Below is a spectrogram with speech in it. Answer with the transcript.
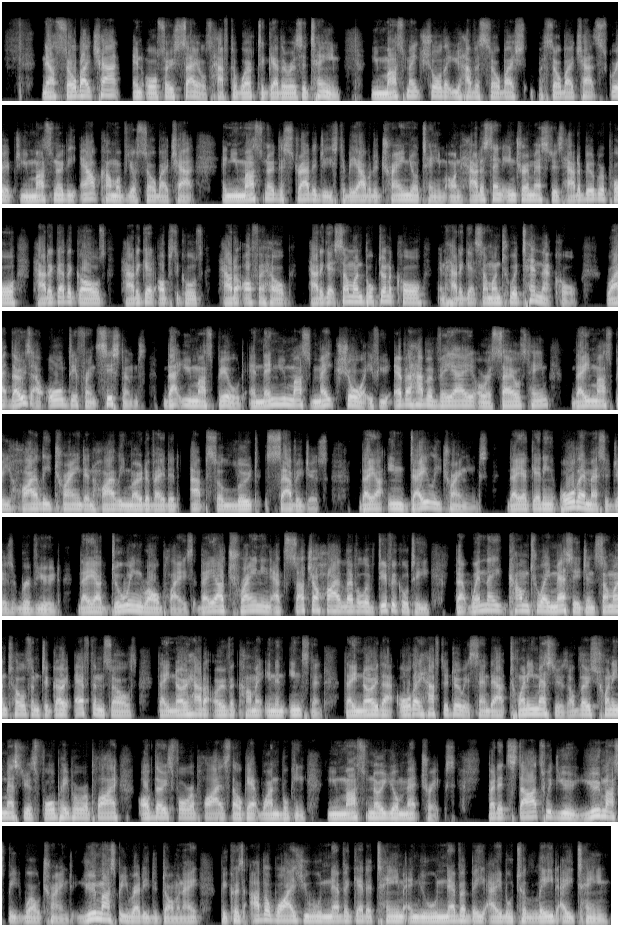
Now, sell by chat and also sales have to work together as a team. You must make sure that you have a sell by sell by chat script. You must know the outcome of your sell by chat and you must know the strategies to be able to train your team on how to send intro messages, how to build rapport, how to gather goals, how to get obstacles, how to offer help, how to get someone booked on a call and how to get someone to attend that call right? Those are all different systems that you must build. And then you must make sure if you ever have a VA or a sales team, they must be highly trained and highly motivated, absolute savages. They are in daily trainings. They are getting all their messages reviewed. They are doing role plays. They are training at such a high level of difficulty that when they come to a message and someone tells them to go F themselves, they know how to overcome it in an instant. They know that all they have to do is send out 20 messages. Of those 20 messages, four people reply. Of those four replies, they'll get one booking. You must know your metrics but it starts with you. You must be well trained. You must be ready to dominate because otherwise you will never get a team and you will never be able to lead a team.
